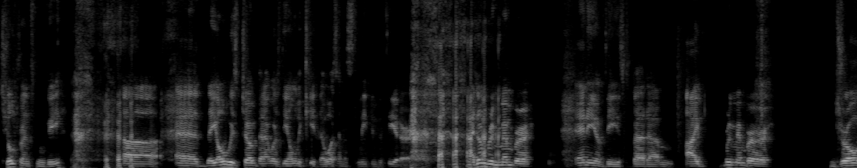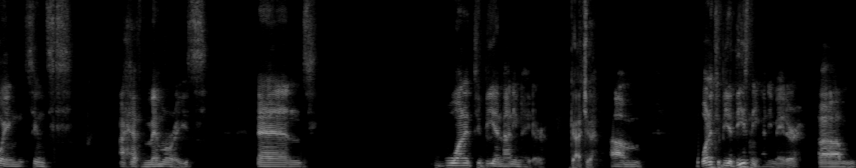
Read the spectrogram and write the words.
children's movie. uh, and they always joke that I was the only kid that wasn't asleep in the theater. I don't remember any of these, but um, I remember drawing since I have memories and wanted to be an animator. Gotcha. Um, wanted to be a Disney animator um,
